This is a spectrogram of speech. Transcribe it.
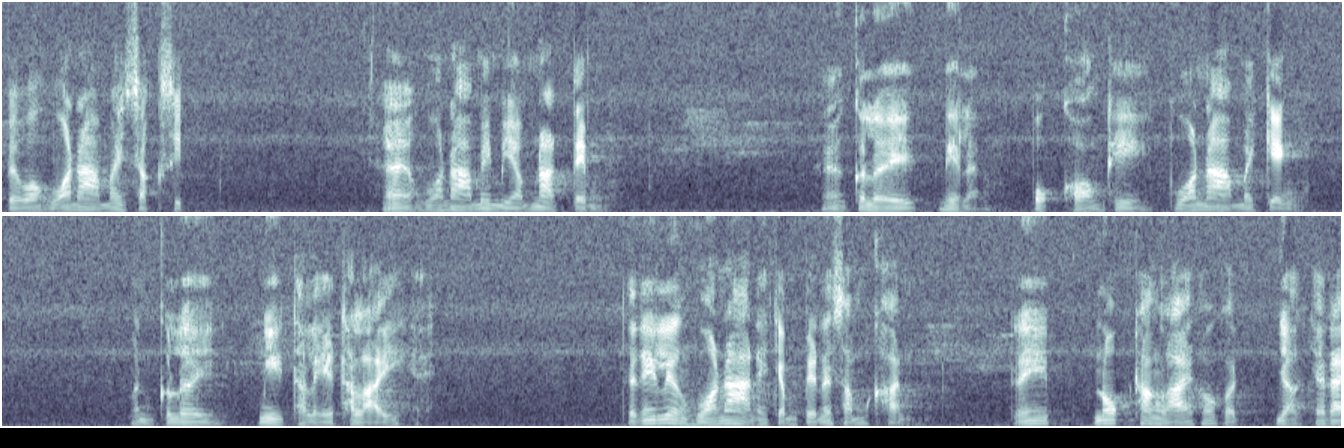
แปลว่าหัวหน้าไม่ศักดิ์สิทธิ์หัวหน้าไม่มีอำนาจเต็มก็เลยนี่แหละ ปกครองที่หัวหน้าไม่เก่ง มันก็เลยมีทะเลถลายแต่ในเรื่องหัวหน้าเนี่ยจำเป็นและสำคัญในนกทางหลายเขาก็อยากจะได้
